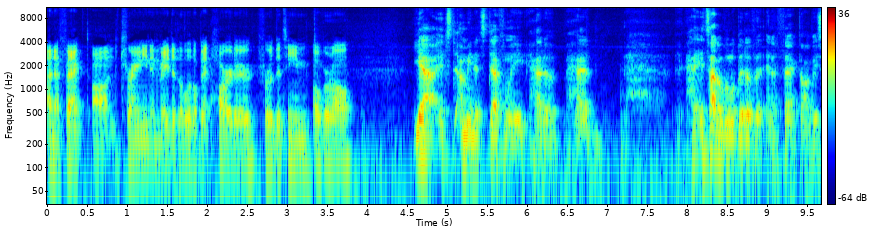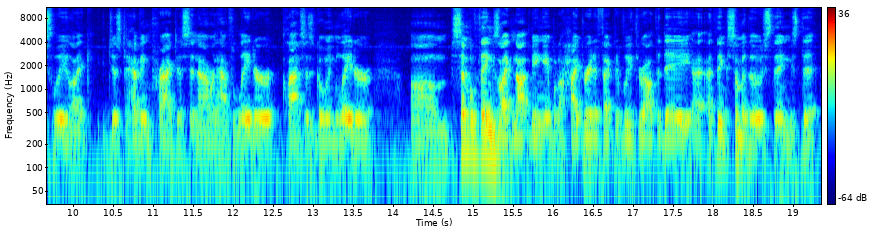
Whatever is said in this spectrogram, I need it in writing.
an effect on training and made it a little bit harder for the team overall? Yeah, it's. I mean, it's definitely had a had. It's had a little bit of an effect, obviously. Like just having practice an hour and a half later, classes going later, Um, simple things like not being able to hydrate effectively throughout the day. I, I, think some of those things that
